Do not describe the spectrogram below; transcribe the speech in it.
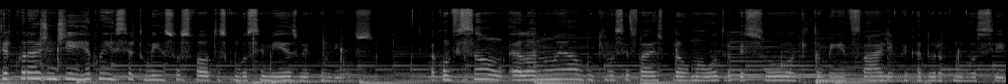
ter coragem de reconhecer também as suas faltas com você mesmo e com Deus. A confissão, ela não é algo que você faz para uma outra pessoa que também é falha e pecadora como você,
